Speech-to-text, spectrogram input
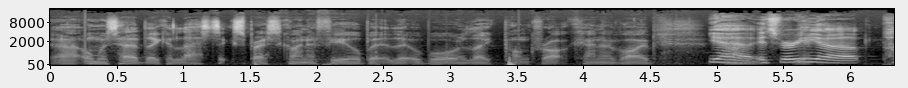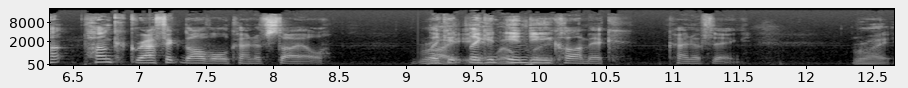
Uh, almost had like a Last Express kind of feel, but a little more like punk rock kind of vibe. Yeah, Um, it's very yeah. uh, pu- punk graphic novel kind of style, like Right, a, like yeah, an well indie put. comic kind of thing. Right.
